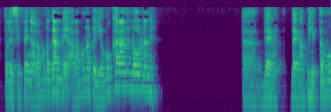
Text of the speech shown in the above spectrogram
ඒතර සිතෙන් අරමුණ ගන්නේ අරමුණට යොමු කරන්න ඕනනේ. දැන් දැන් අපි හිතමු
